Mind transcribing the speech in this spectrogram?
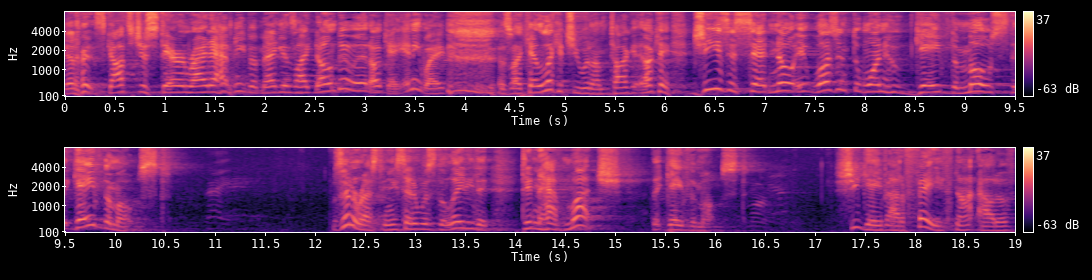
And Scott's just staring right at me, but Megan's like, don't do it. Okay, anyway, so I can't look at you when I'm talking. Okay, Jesus said, no, it wasn't the one who gave the most that gave the most. It was interesting. He said it was the lady that didn't have much that gave the most. She gave out of faith, not out of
